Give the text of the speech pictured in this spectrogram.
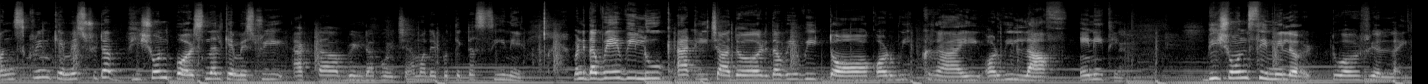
অনস্ক্রিন কেমিস্ট্রিটা ভীষণ পার্সোনাল কেমিস্ট্রি একটা বিল্ড আপ হয়েছে আমাদের প্রত্যেকটা সিনে মানে the way we look at each other the way we talk or we cry or we love anything ভীষণ similar to our real life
